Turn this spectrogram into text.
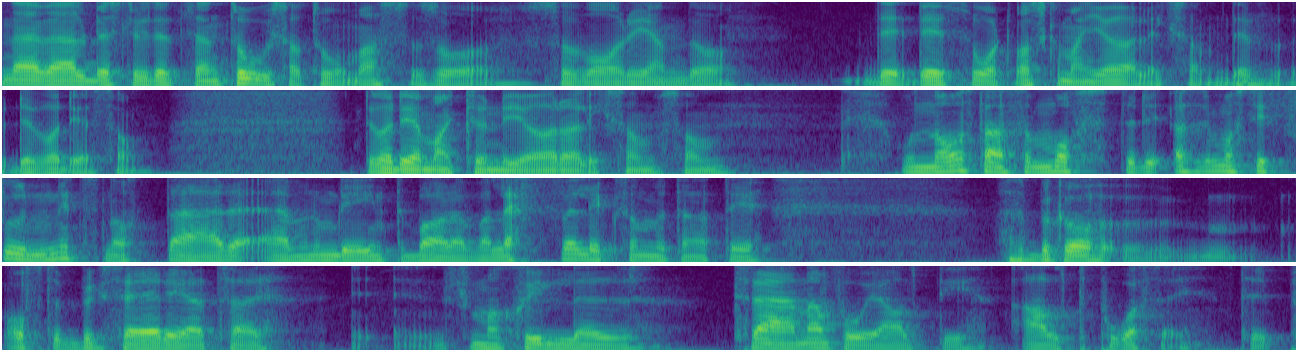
när väl beslutet sen togs av Thomas så, så var det ju ändå... Det, det är svårt, vad ska man göra liksom? Det, det var det som... Det var det man kunde göra liksom som och någonstans så måste det, alltså det måste ju funnits något där, även om det inte bara var Leffe liksom, utan att det... Alltså brukar ofta brukar säga det att så här, för man skyller... Tränaren får ju alltid allt på sig, typ.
